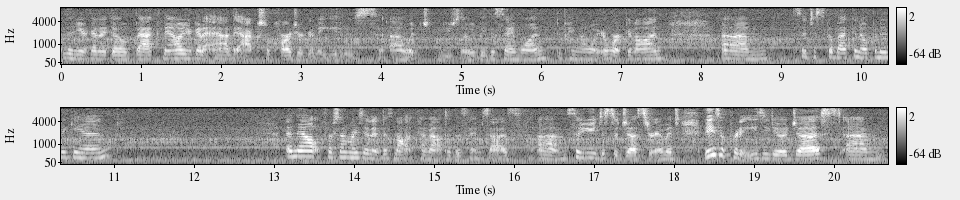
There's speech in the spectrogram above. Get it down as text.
and then you're going to go back now, you're going to add the actual card you're going to use, uh, which usually would be the same one, depending on what you're working on. Um, so just go back and open it again. And now, for some reason, it does not come out to the same size. Um, so you just adjust your image. These are pretty easy to adjust. Um,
